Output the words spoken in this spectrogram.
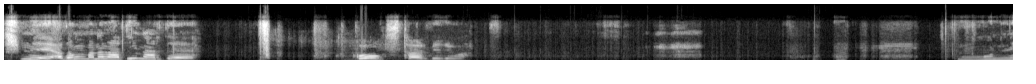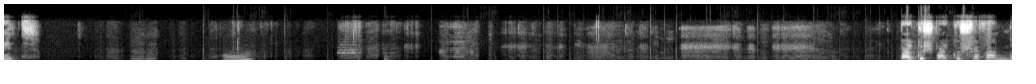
Şimdi adamın bana verdiği nerede? Gold Star biri var. Moonlit. Tamam. Baykuş baykuş efendi.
